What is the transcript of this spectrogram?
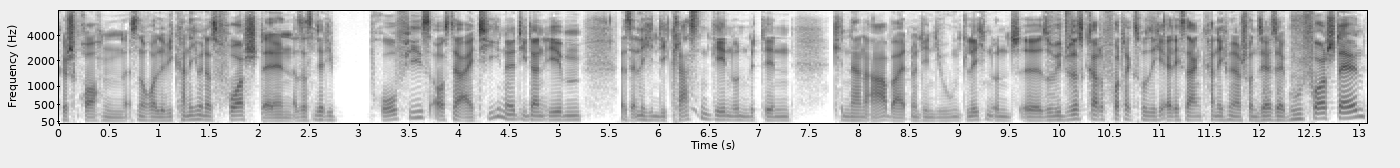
gesprochen. Das ist eine Rolle. Wie kann ich mir das vorstellen? Also das sind ja die Profis aus der IT, ne, die dann eben letztendlich in die Klassen gehen und mit den Kindern arbeiten und den Jugendlichen. Und äh, so wie du das gerade vorträgst, muss ich ehrlich sagen, kann ich mir das schon sehr, sehr gut vorstellen.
